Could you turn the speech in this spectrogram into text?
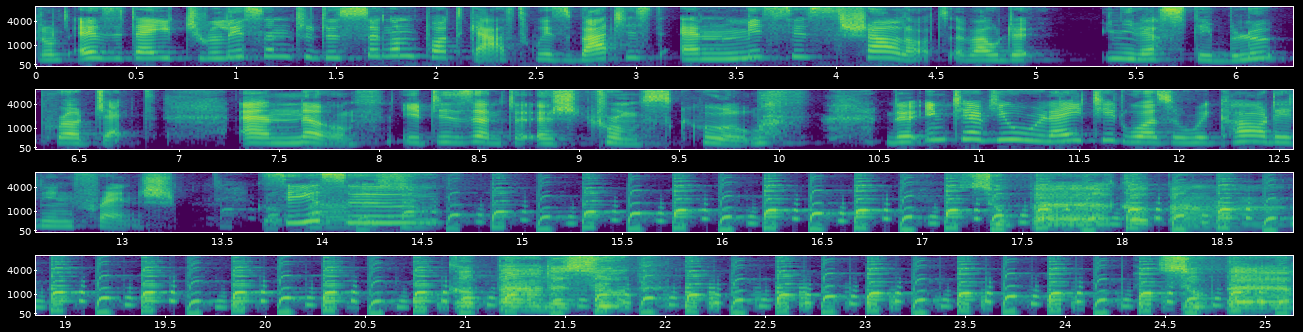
Don't hesitate to listen to the second podcast with Baptiste and Mrs. Charlotte about the Université Bleue project. And no, it isn't a Strum school. the interview related was recorded in French. See you soon! Super copain. Copain de soupe. Super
